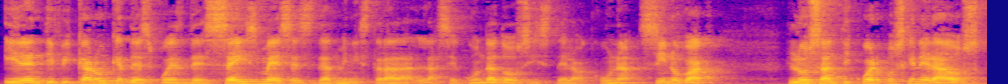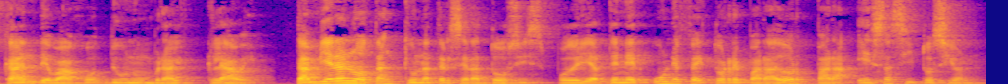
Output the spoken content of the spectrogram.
identificaron que después de seis meses de administrada la segunda dosis de la vacuna Sinovac, los anticuerpos generados caen debajo de un umbral clave. También anotan que una tercera dosis podría tener un efecto reparador para esa situación.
